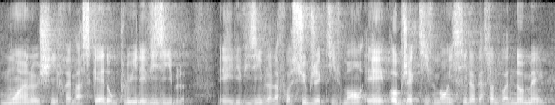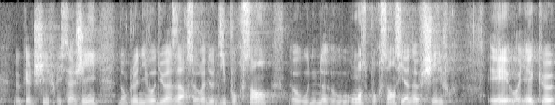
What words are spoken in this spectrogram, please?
moins le chiffre est masqué, donc plus il est visible. Et il est visible à la fois subjectivement et objectivement. Ici, la personne doit nommer de quel chiffre il s'agit. Donc le niveau du hasard serait de 10% ou 11% s'il y a 9 chiffres. Et vous voyez que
